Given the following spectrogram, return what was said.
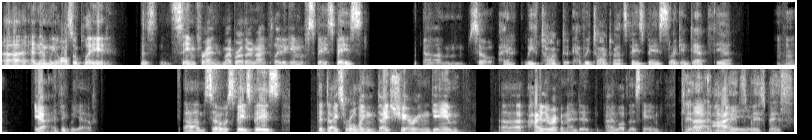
Uh and then we also played this same friend my brother and i played a game of space base um so I, we've talked have we talked about space base like in depth yet Mhm. yeah i think we have um so space base the dice rolling dice sharing game uh highly recommended i love this game Caitlin, uh, have you played I- Space Base?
